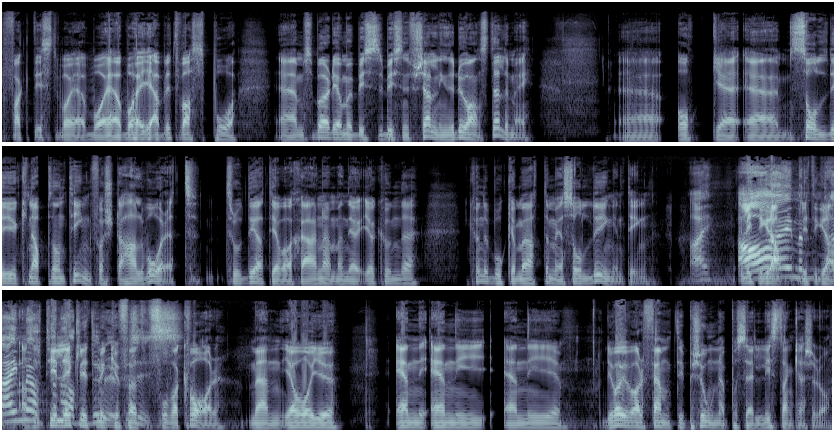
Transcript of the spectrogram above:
faktiskt, var jag, var jag, var jag jävligt vass på. Eh, så började jag med business businessförsäljning när du anställde mig. Eh, och eh, sålde ju knappt någonting första halvåret. Trodde jag att jag var stjärna, men jag, jag kunde, kunde boka möten, men jag sålde ju ingenting. Nej. Lite grann. nej, men- lite grann. nej, alltså, tillräckligt hade du, mycket för att få vara kvar. Men jag var ju en, en, i, en i... Det var ju var 50 personer på säljlistan kanske då.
